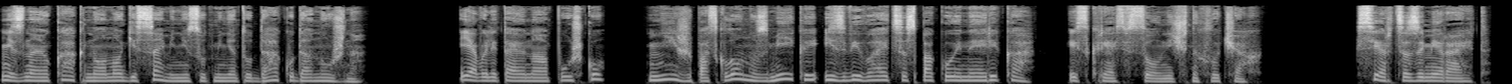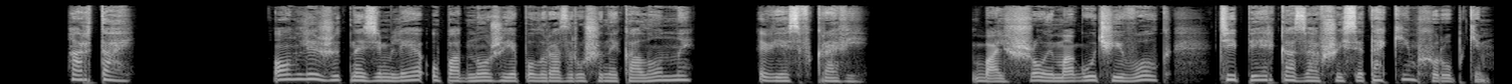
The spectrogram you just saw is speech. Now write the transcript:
Не знаю как, но ноги сами несут меня туда, куда нужно. Я вылетаю на опушку, ниже по склону змейкой извивается спокойная река, искрясь в солнечных лучах. Сердце замирает. «Артай!» Он лежит на земле у подножия полуразрушенной колонны, весь в крови. Большой могучий волк, теперь казавшийся таким хрупким.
